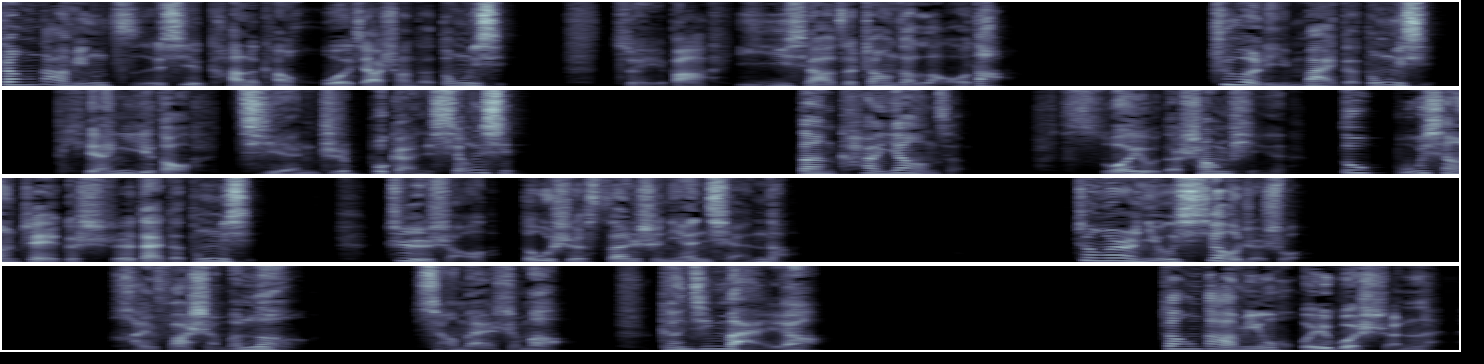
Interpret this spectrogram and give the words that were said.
张大明仔细看了看货架上的东西，嘴巴一下子张得老大。这里卖的东西便宜到简直不敢相信，但看样子，所有的商品都不像这个时代的东西，至少都是三十年前的。郑二牛笑着说：“还发什么愣？想买什么，赶紧买呀！”张大明回过神来，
